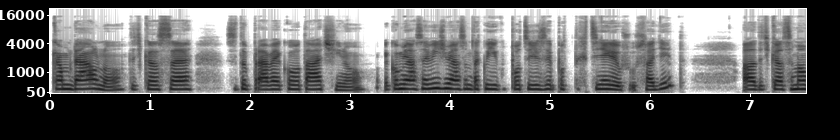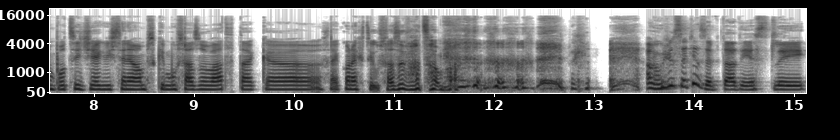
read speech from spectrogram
kam dál, no. Teďka se, se to právě jako otáčí, no. Jako já jsem víš, já jsem takový jako pocit, že si chci někde už usadit, ale teďka se mám pocit, že když se nemám s kým usazovat, tak uh, se jako nechci usazovat sama. a můžu se tě zeptat, jestli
